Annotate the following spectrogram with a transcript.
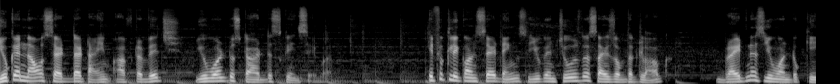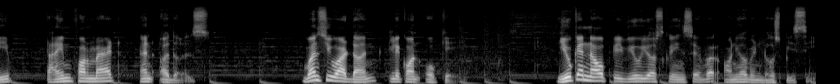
You can now set the time after which you want to start the screensaver. If you click on settings, you can choose the size of the clock, brightness you want to keep, time format and others. Once you are done, click on OK. You can now preview your screensaver on your Windows PC.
